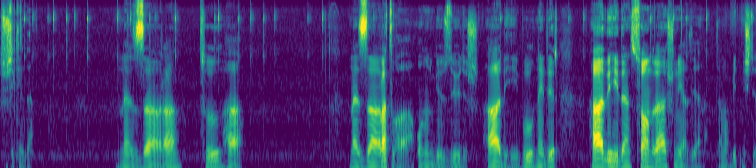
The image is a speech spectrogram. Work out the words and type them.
Şu şekilde. Nezzaratuha. Nezzaratuha. Onun gözlüğüdür. Hadihi bu nedir? Hadihi'den sonra şunu yaz yani. Tamam bitmişti.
